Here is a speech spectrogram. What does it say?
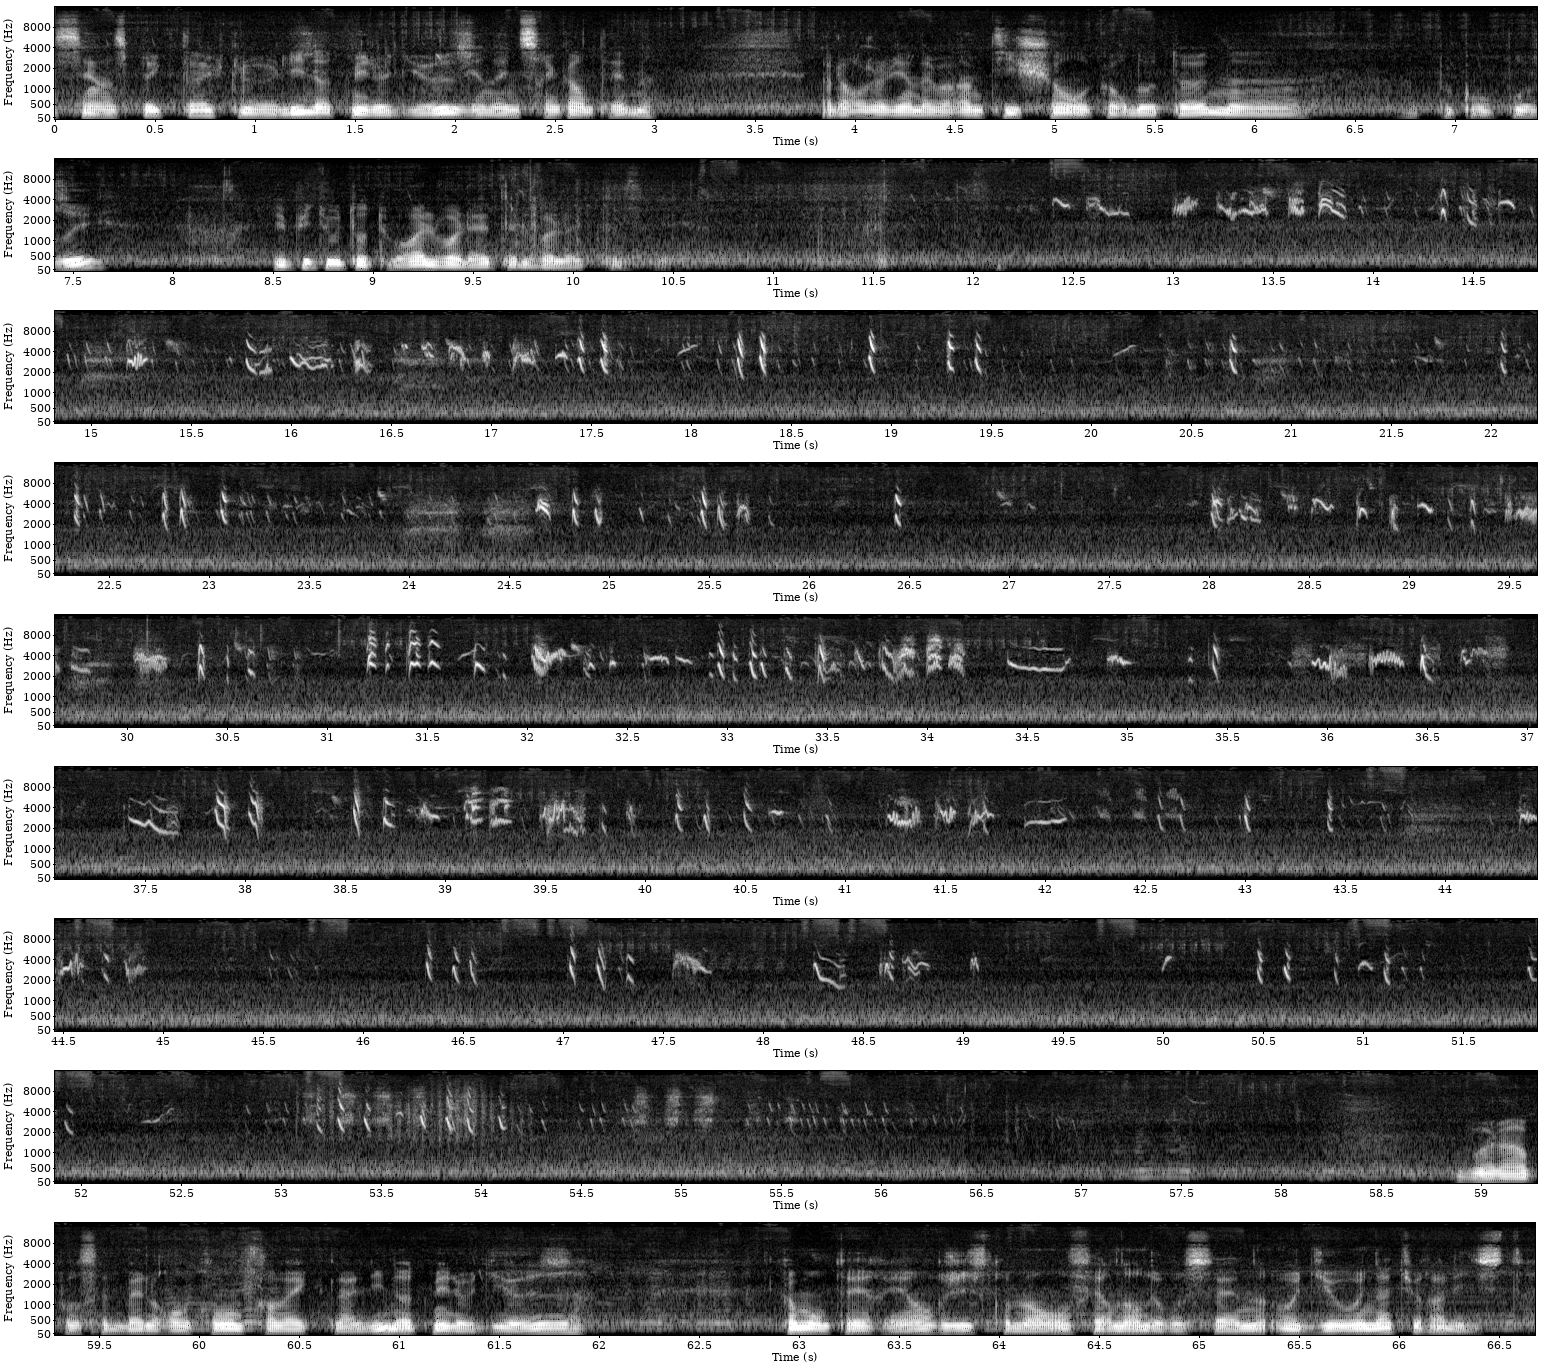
C'est un spectacle linotte mélodieuse, il y en a une cinquantaine. Alors je viens d'avoir un petit chant encore d'automne, euh, un peu composé. Et puis tout autour, elle volette, elle volette. Voilà pour cette belle rencontre avec la linotte mélodieuse. Commentaire et enregistrement Fernand de Roussen, audio naturaliste.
